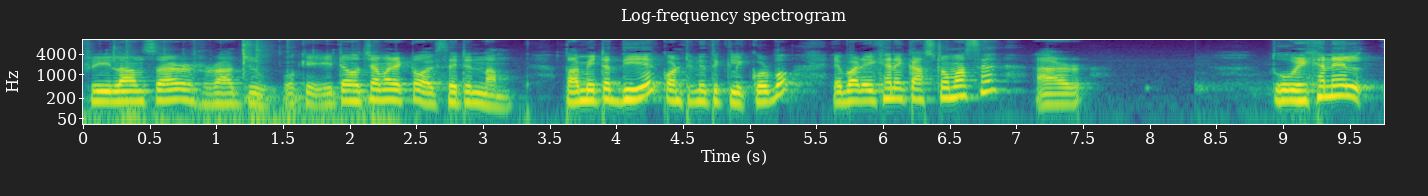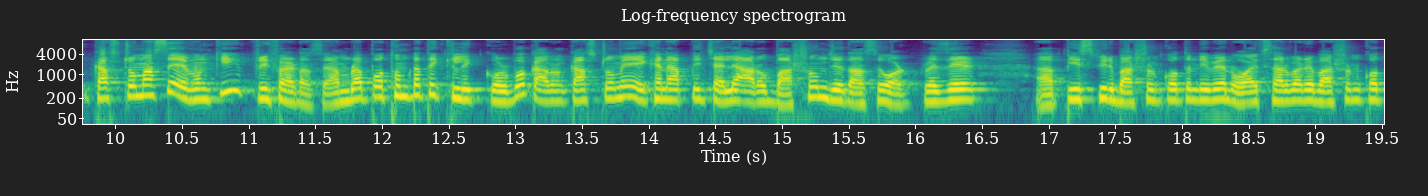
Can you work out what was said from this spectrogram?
ফ্রিলান্সার রাজু। ওকে এটা হচ্ছে আমার একটা ওয়েবসাইটের নাম। তো আমি এটা দিয়ে কন্টিনিউতে ক্লিক করব। এবার এখানে কাস্টম আছে আর তো এখানে কাস্টম আছে এবং কি প্রিফার্ড আছে। আমরা প্রথমটাতে ক্লিক করব, কারণ কাস্টমে এখানে আপনি চাইলে আরও বাসন যেটা আছে ওয়ার্ডপ্রেসের পিএসপির বাসন কত নেবেন ওয়েব সার্ভারের বাসন কত,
